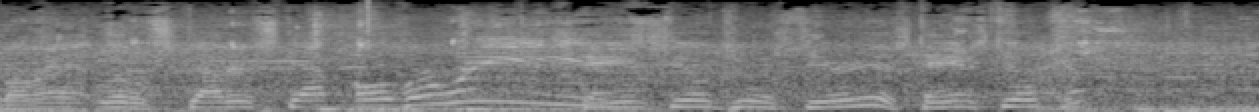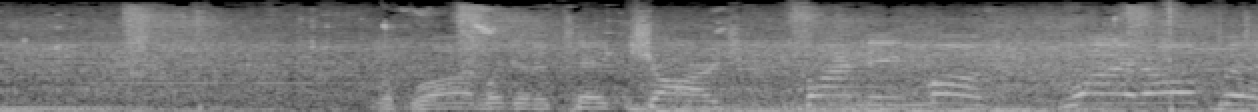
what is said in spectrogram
Morant, little stutter step over Reaves. Stand still, Julius. Serious. Stand still. LeBron looking to take charge, finding Monk wide open.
